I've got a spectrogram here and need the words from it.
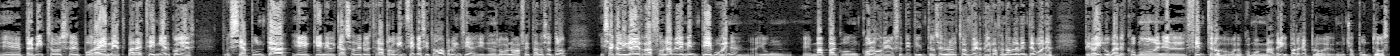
eh, previstos eh, por AEMET para este miércoles pues se apunta eh, que en el caso de nuestra provincia, casi toda la provincia, y desde luego nos afecta a nosotros, esa calidad es razonablemente buena. Hay un eh, mapa con colores distintos, en el nuestro es verde, razonablemente buena, pero hay lugares como en el centro, bueno, como en Madrid, por ejemplo, en muchos puntos,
